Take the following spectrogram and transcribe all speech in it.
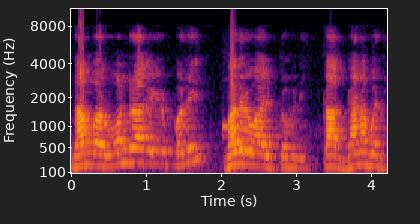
நம்பர் ஒன்றாக இருப்பது மதுரவாய் தொகுதி க கணபதி.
